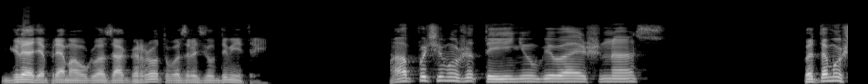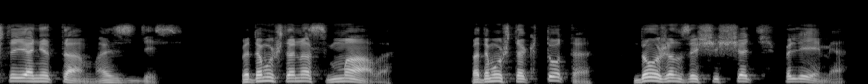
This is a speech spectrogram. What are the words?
Глядя прямо в глаза Гроту, возразил Дмитрий. — А почему же ты не убиваешь нас? — Потому что я не там, а здесь. Потому что нас мало. Потому что кто-то должен защищать племя.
